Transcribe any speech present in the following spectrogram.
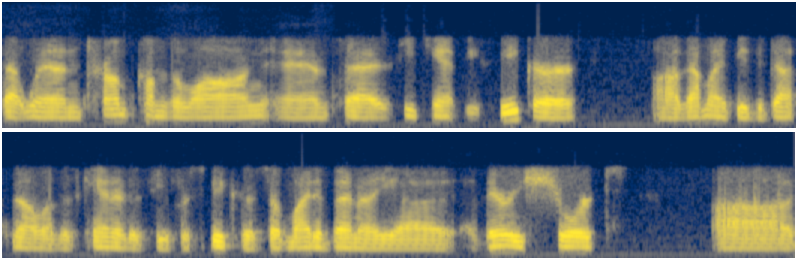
that when Trump comes along and says he can't be Speaker. Uh, that might be the death knell of his candidacy for Speaker. So it might have been a, uh, a very short uh,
